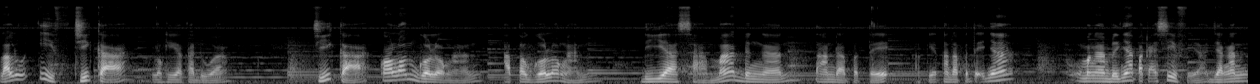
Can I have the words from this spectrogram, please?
Lalu if jika logika kedua, jika kolom golongan atau golongan dia sama dengan tanda petik, oke, tanda petiknya mengambilnya pakai shift ya. Jangan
